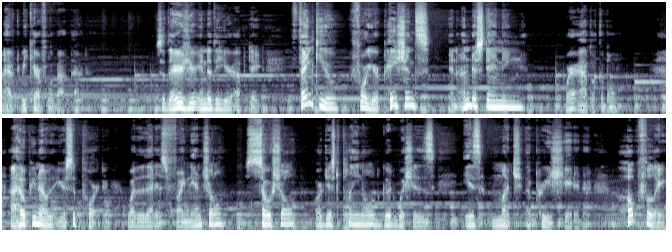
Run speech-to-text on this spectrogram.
I have to be careful about that. So there's your end of the year update. Thank you for your patience and understanding where applicable. I hope you know that your support, whether that is financial, social, or just plain old good wishes, is much appreciated. Hopefully,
